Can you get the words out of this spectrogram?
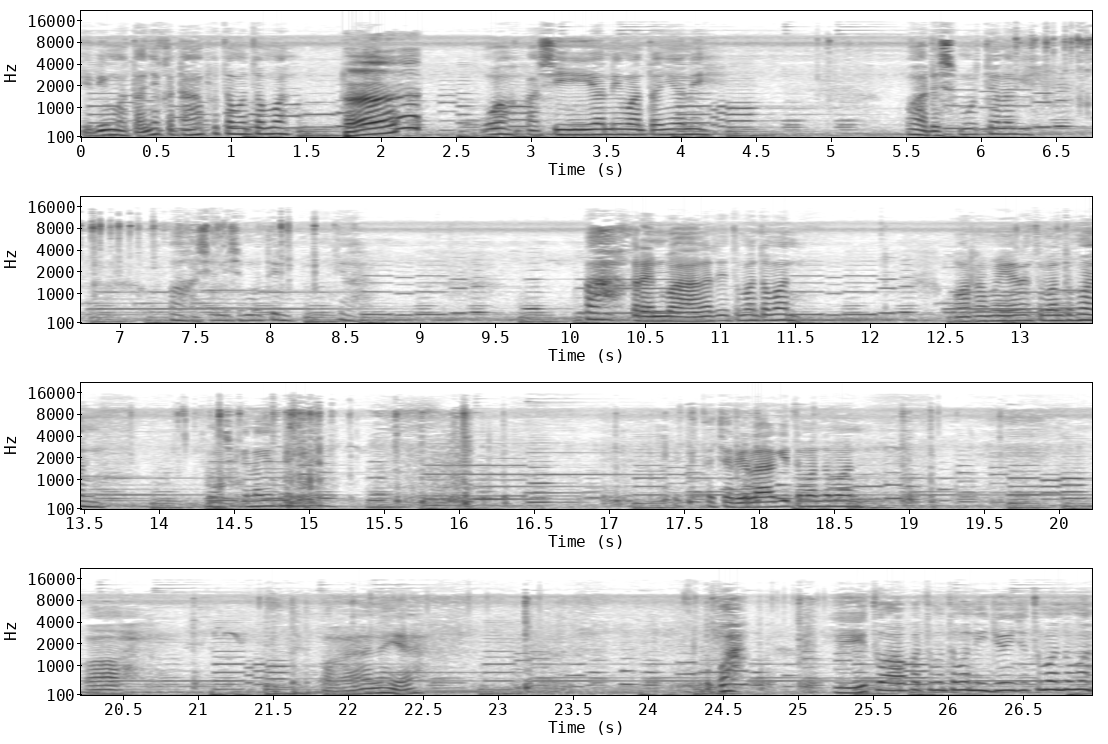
Ini matanya kenapa teman-teman? Wah kasihan nih matanya nih Wah ada semutnya lagi. Wah kasihan disemutin. Ya. Ah keren banget nih teman-teman. Warna merah teman-teman. Masukin lagi teman-teman. Kita cari lagi teman-teman. Wah. Mana ya? Wah Itu apa teman-teman? Hijau-hijau teman-teman.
